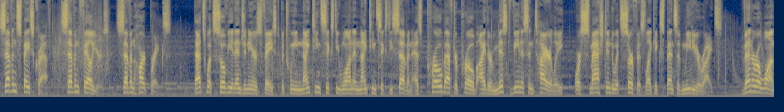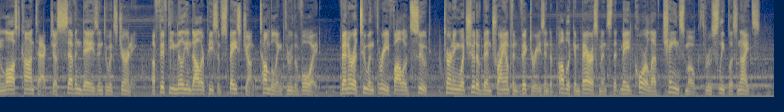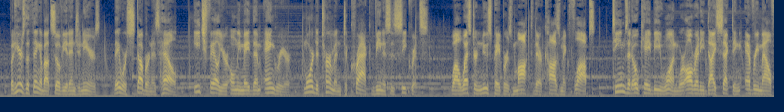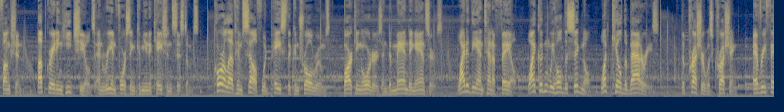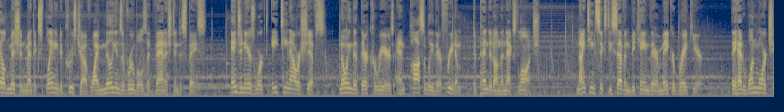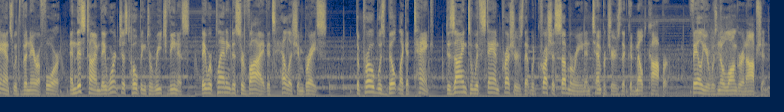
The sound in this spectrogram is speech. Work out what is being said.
Seven spacecraft, seven failures, seven heartbreaks. That's what Soviet engineers faced between 1961 and 1967 as probe after probe either missed Venus entirely or smashed into its surface like expensive meteorites. Venera 1 lost contact just seven days into its journey, a $50 million piece of space junk tumbling through the void. Venera 2 and 3 followed suit, turning what should have been triumphant victories into public embarrassments that made Korolev chain smoke through sleepless nights. But here's the thing about Soviet engineers, they were stubborn as hell. Each failure only made them angrier, more determined to crack Venus's secrets. While Western newspapers mocked their cosmic flops, teams at OKB-1 were already dissecting every malfunction, upgrading heat shields and reinforcing communication systems. Korolev himself would pace the control rooms, barking orders and demanding answers. Why did the antenna fail? Why couldn't we hold the signal? What killed the batteries? The pressure was crushing. Every failed mission meant explaining to Khrushchev why millions of rubles had vanished into space. Engineers worked 18-hour shifts, knowing that their careers and possibly their freedom depended on the next launch. 1967 became their make-or-break year. They had one more chance with Venera 4, and this time they weren't just hoping to reach Venus, they were planning to survive its hellish embrace. The probe was built like a tank, designed to withstand pressures that would crush a submarine and temperatures that could melt copper failure was no longer an option.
